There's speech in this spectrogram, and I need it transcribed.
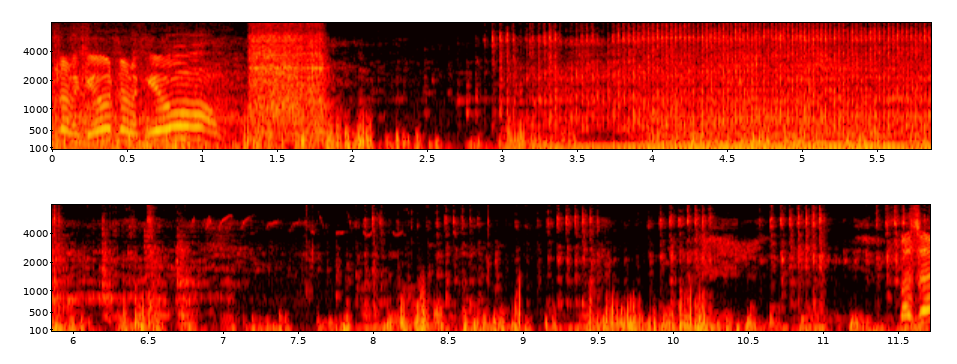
डर गयो डर गयो बस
